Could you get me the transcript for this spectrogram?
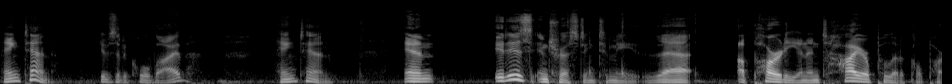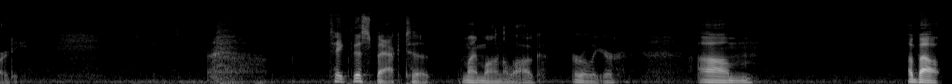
Hang 10. Gives it a cool vibe. Hang 10. And it is interesting to me that a party, an entire political party, take this back to my monologue earlier um, about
